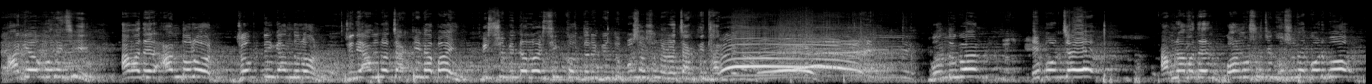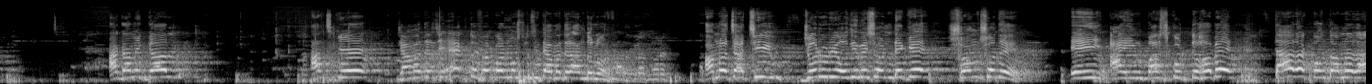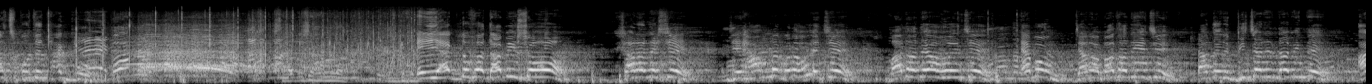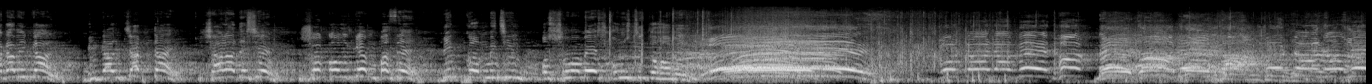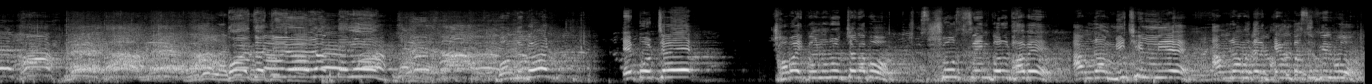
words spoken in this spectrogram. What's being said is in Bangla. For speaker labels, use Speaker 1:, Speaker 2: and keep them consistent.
Speaker 1: আগেও বলেছি, আমাদের আন্দোলন, যৌক্তিক আন্দোলন, যদি আমরা চাকরি না পাই, বিশ্ববিদ্যালয়ের শিক্ষকদের কিন্তু প্রশাসনেরও চাকরি থাকবে। বন্ধুগণ, এ পর্যায়ে আমরা আমাদের কর্মসূচি ঘোষণা করব। আগামীকাল, আজকে যে আমাদের যে এক দফা কর্মসূচিতে আমাদের আন্দোলন, আমরা চাচ্ছি জরুরি অধিবেশন ডেকে সংসদে এই আইন পাশ করতে হবে। তার পর্যন্ত আমরা রাজপথে থাকব। এই এক দফা দাবি সহ সারা দেশে যে হামলা করা হয়েছে বাধা দেওয়া হয়েছে এবং যারা বাধা দিয়েছে তাদের বিচারের দাবিতে আগামীকাল বিকাল চারটায় সারা দেশের সকল ক্যাম্পাসে বিক্ষোভ মিছিল ও সমাবেশ অনুষ্ঠিত হবে।
Speaker 2: কয় থেকে আন্দোলন
Speaker 1: বন্ধুগণ এ পর্যায়ে সবাইকে অনুরোধ জানাব সুশৃঙ্খল ভাবে আমরা মিছিল নিয়ে আমরা আমাদের ক্যাম্পাসে ফিরবো।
